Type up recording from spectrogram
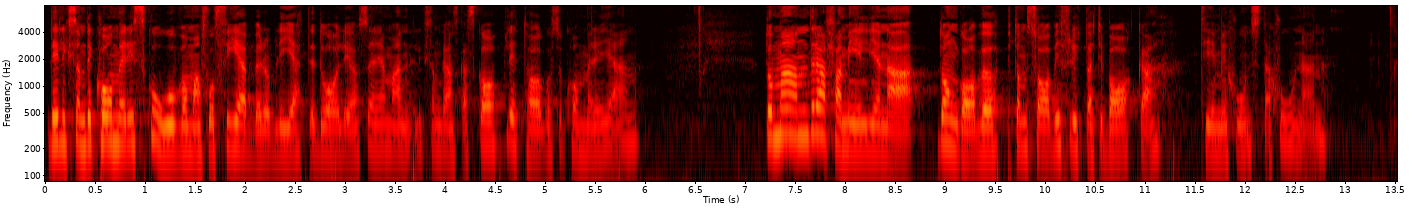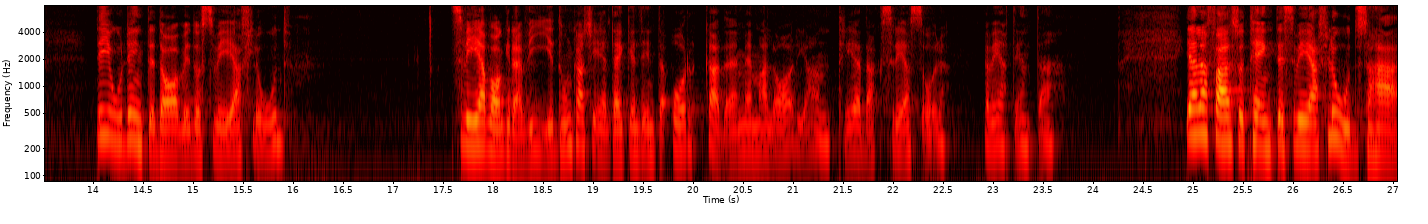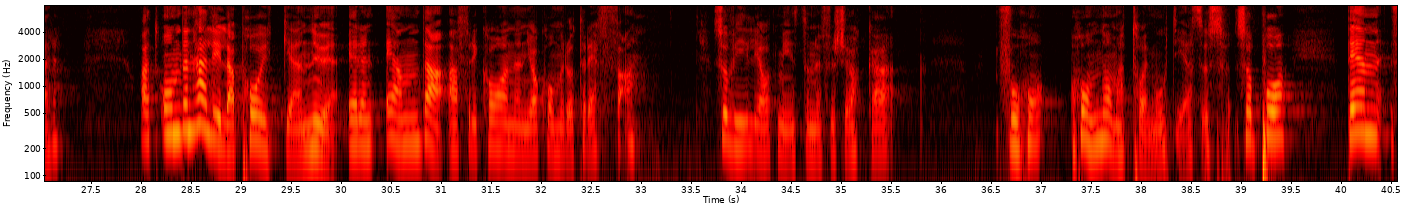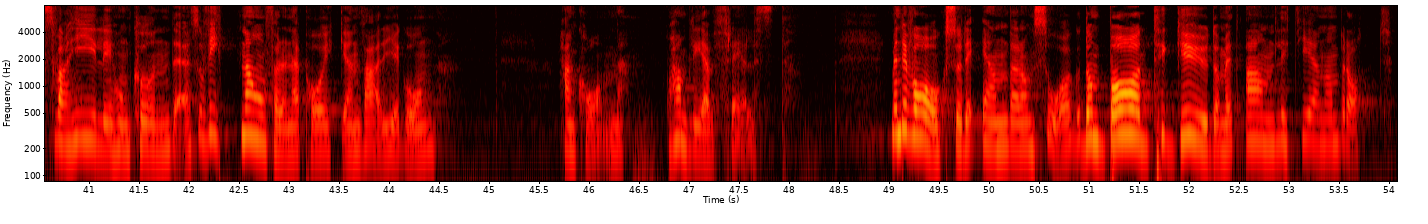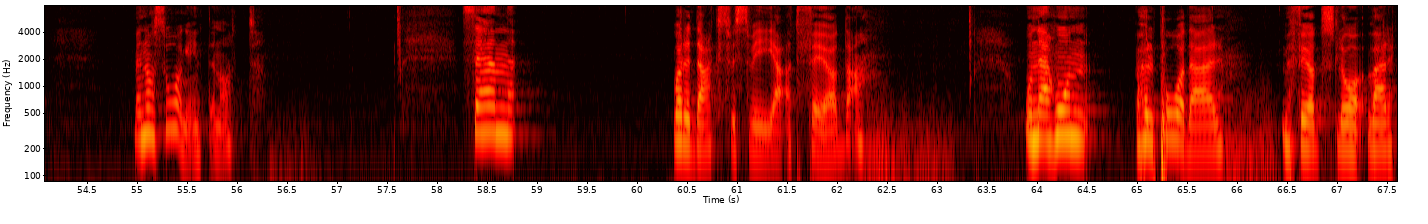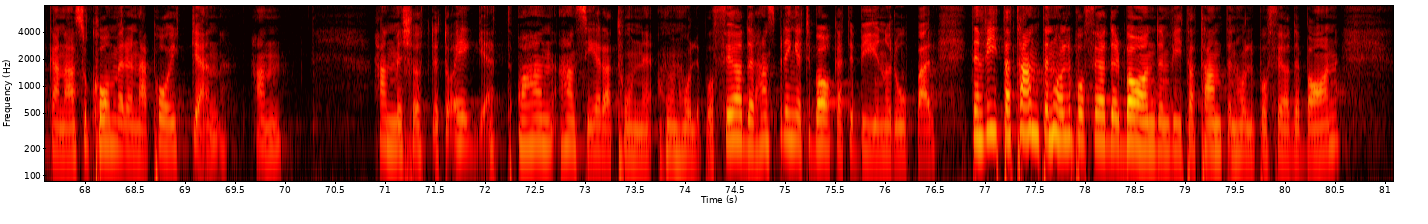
det, liksom, det kommer i skov och man får feber och blir jättedålig och så är man liksom ganska skaplig ett tag och så kommer det igen. De andra familjerna, de gav upp. De sa vi flyttar tillbaka till missionsstationen. Det gjorde inte David och Svea Flod. Svea var gravid. Hon kanske helt enkelt inte orkade med malarian. Tre dagsresor. Jag vet inte. I alla fall så tänkte Svea Flod så här. Att om den här lilla pojken nu är den enda afrikanen jag kommer att träffa så vill jag åtminstone försöka få honom att ta emot Jesus. Så på den swahili hon kunde så vittnade hon för den här pojken varje gång han kom och han blev frälst. Men det var också det enda de såg. De bad till Gud om ett andligt genombrott. Men de såg inte något. Sen var det dags för Svea att föda. Och när hon höll på där med födsloverkarna så kommer den här pojken. Han han med köttet och ägget. Och han, han ser att hon, hon håller på och föder. Han springer tillbaka till byn och ropar, den vita tanten håller på och föder barn, den vita tanten håller på och föder barn.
